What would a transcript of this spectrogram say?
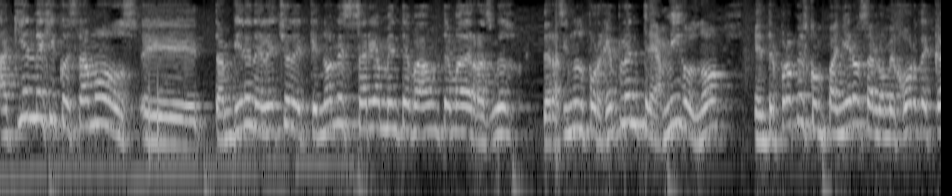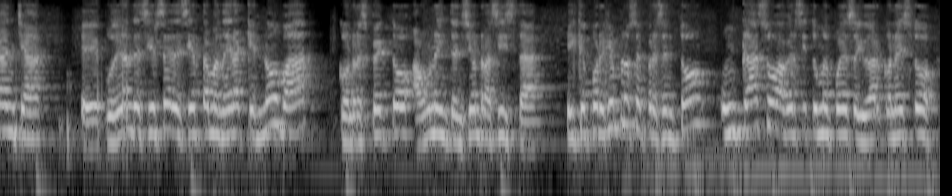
aquí en México estamos también en el hecho de que no necesariamente va a un tema de racismo, de racismo, por ejemplo, entre amigos, ¿no? Entre propios compañeros a lo mejor de cancha, eh, pudieran decirse de cierta manera que no va con respecto a una intención racista y que por ejemplo se presentó un caso, a ver si tú me puedes ayudar con esto,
